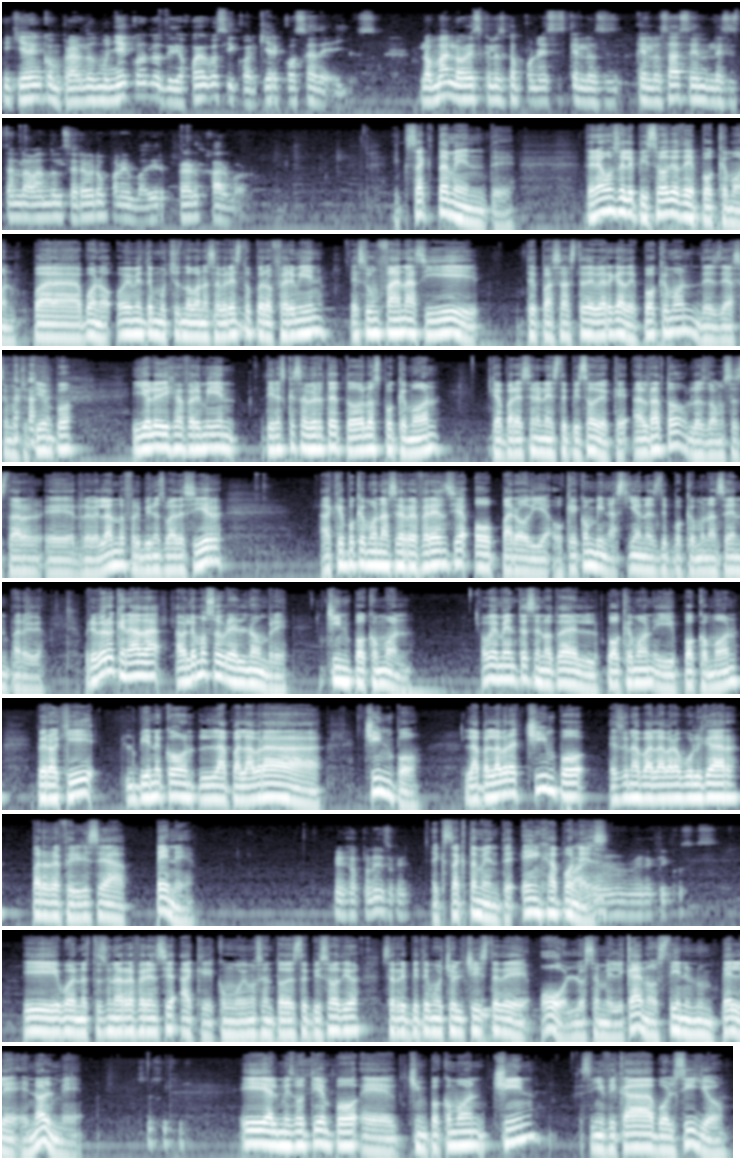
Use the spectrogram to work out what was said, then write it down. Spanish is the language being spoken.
y quieren comprar los muñecos, los videojuegos y cualquier cosa de ellos. Lo malo es que los japoneses que los, que los hacen les están lavando el cerebro para invadir Pearl Harbor. Exactamente. Tenemos el episodio de Pokémon. Para, bueno, obviamente muchos no van a saber esto, pero Fermín es un fan así. Te pasaste de verga de Pokémon desde hace mucho tiempo. y yo le dije a Fermín, tienes que saberte todos los Pokémon que aparecen en este episodio, que al rato los vamos a estar eh, revelando. Fermín nos va a decir a qué Pokémon hace referencia o parodia, o qué combinaciones de Pokémon hacen parodia. Primero que nada, hablemos sobre el nombre, Chin Pokémon. Obviamente se nota el Pokémon y Pokémon, pero aquí viene con la palabra chimpo. La palabra chimpo es una palabra vulgar para referirse a pene. ¿En japonés o qué? Exactamente, en japonés. Ah, mira qué cosas. Y bueno, esto es una referencia a que, como vimos en todo este episodio, se repite mucho el chiste de, oh, los americanos tienen un pele enorme. Y al mismo tiempo, eh, Chin Pokémon, Chin significa bolsillo.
